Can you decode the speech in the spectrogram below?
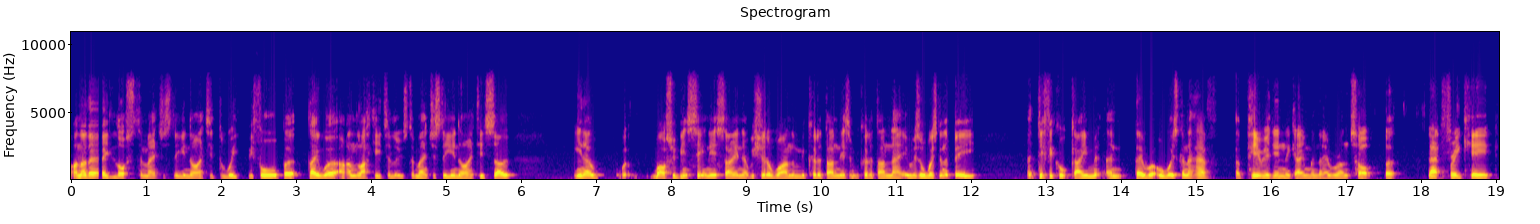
I know they lost to Manchester United the week before, but they were unlucky to lose to Manchester United. So, you know, whilst we've been sitting here saying that we should have won and we could have done this and we could have done that, it was always going to be a difficult game, and they were always going to have a period in the game when they were on top. But that free kick,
